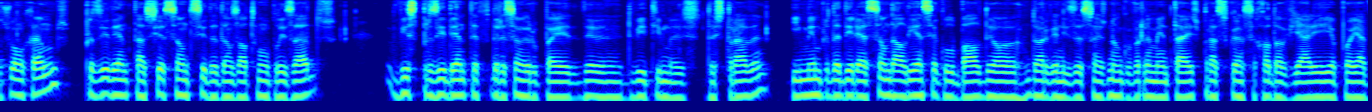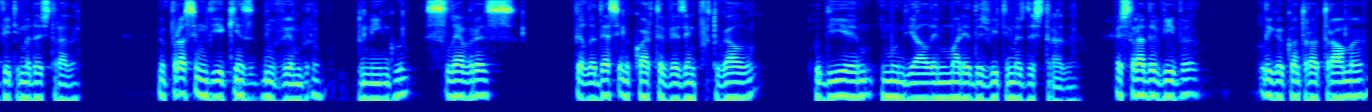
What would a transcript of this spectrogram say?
João Ramos, Presidente da Associação de Cidadãos Automobilizados, Vice-Presidente da Federação Europeia de, de, Vítimas da Estrada e membro da direção da Aliança Global de, de Organizações Não Governamentais para a Segurança Rodoviária e Apoio à Vítima da Estrada. No próximo dia 15 de novembro, domingo, celebra-se pela 14ª vez em Portugal o Dia Mundial em Memória das Vítimas da Estrada. A Estrada Viva, Liga contra o Trauma,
